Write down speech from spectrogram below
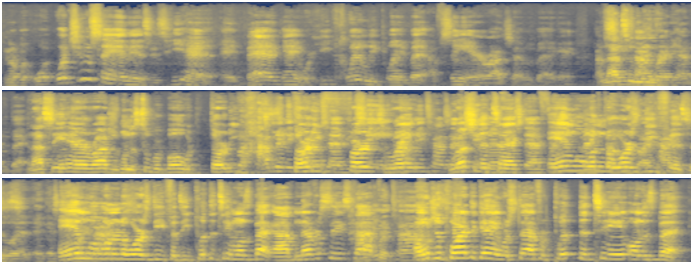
No, but what, what you're saying is, is he had a bad game where he clearly played bad. I've seen Aaron Rodgers have a bad game. I've Not seen too Tom. Brady have a bad Game. And I seen Aaron Rodgers win the Super Bowl with 30, But how many 30 times have first seen- ranked rushing seen Matthew attack, and we're one of the worst like how he do defenses. it against the And we're one of the worst defenses. He put the team on his back. I've never seen Stafford. I want you to point at the game where Stafford put the team on his back.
